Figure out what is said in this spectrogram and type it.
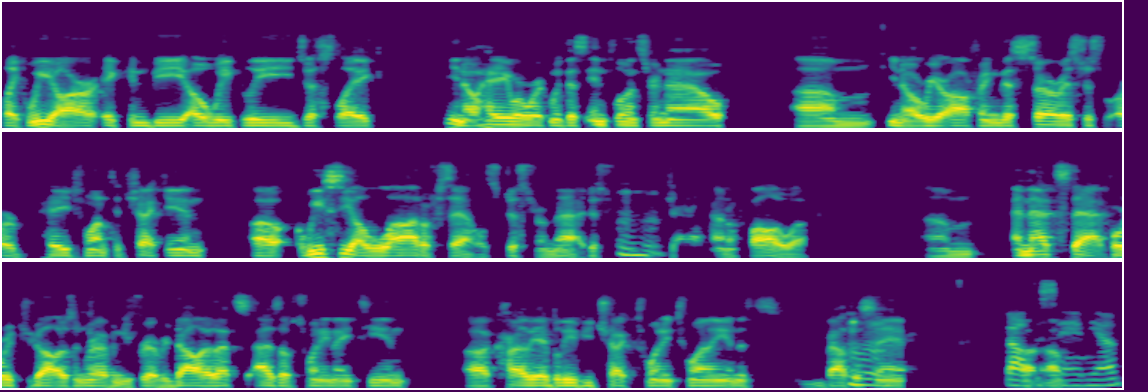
like we are, it can be a weekly, just like, you know, hey, we're working with this influencer now. Um, you know, we are offering this service, just or hey, just wanted to check in. Uh, we see a lot of sales just from that, just mm-hmm. general kind of follow up. Um, and that's that forty-two dollars in revenue for every dollar. That's as of 2019. Uh, Carly, I believe you checked 2020, and it's about mm-hmm. the same. About the uh, same, yep.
